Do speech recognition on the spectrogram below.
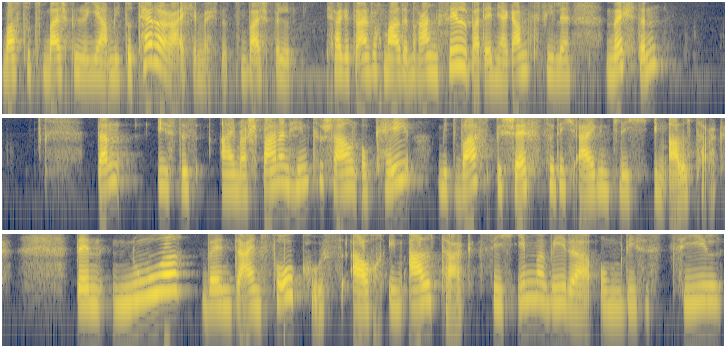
was du zum Beispiel ja mit doTERRA erreichen möchtest, zum Beispiel, ich sage jetzt einfach mal den Rang Silber, den ja ganz viele möchten, dann ist es einmal spannend hinzuschauen, okay, mit was beschäftigst du dich eigentlich im Alltag? Denn nur wenn dein Fokus auch im Alltag sich immer wieder um dieses Ziel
